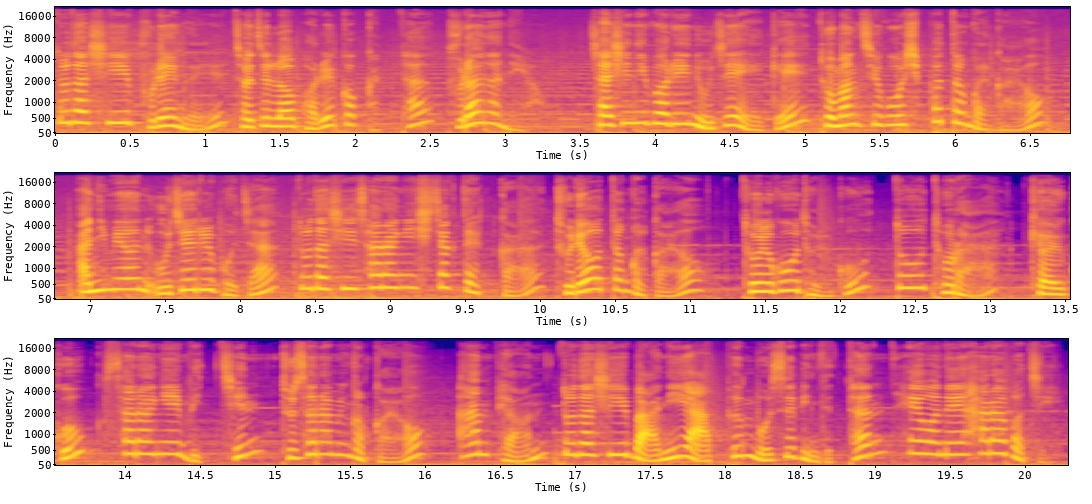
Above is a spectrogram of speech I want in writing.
또다시 불행을 저질러 버릴 것 같아 불안하네요. 자신이 버린 우재에게 도망치고 싶었던 걸까요? 아니면 우재를 보자 또다시 사랑이 시작될까 두려웠던 걸까요? 돌고 돌고 또 돌아 결국 사랑에 미친 두 사람인 걸까요? 한편 또다시 많이 아픈 모습인 듯한 혜원의 할아버지.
